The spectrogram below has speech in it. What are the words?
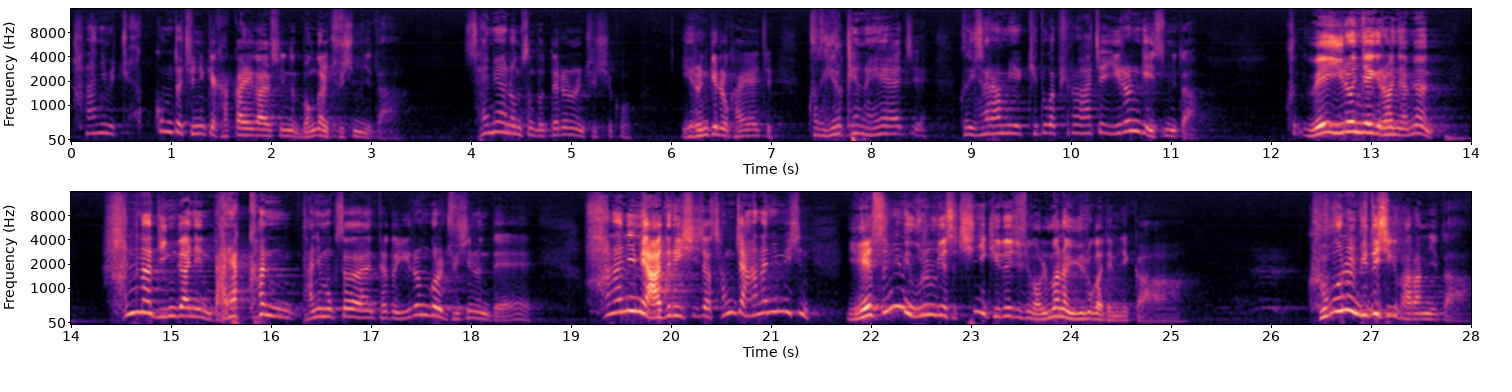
하나님이 조금 더 주님께 가까이 갈 수 있는 뭔가를 주십니다. 세미한 음성도 때로는 주시고 이런 길로 가야지. 그래도 이렇게는 해야지. 그래도 이 사람이 기도가 필요하지. 이런 게 있습니다. 그, 왜 이런 얘기를 하냐면 한낱 인간인 나약한 담임 목사한테도 이런 걸 주시는데 하나님의 아들이시자 성자 하나님이신 예수님이 우리를 위해서 친히 기도해 주시면 얼마나 위로가 됩니까? 그분을 믿으시기 바랍니다.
